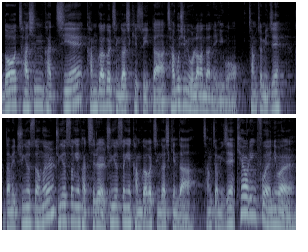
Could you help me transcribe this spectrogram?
너 자신 가치의 감각을 증가시킬 수 있다. 자부심이 올라간다는 얘기고 장점이지. 그 다음에 중요성을 중요성의 가치를 중요성의 감각을 증가시킨다. 장점이지? Caring for animal.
